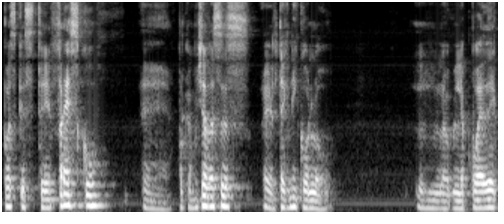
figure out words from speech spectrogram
pues que esté fresco, eh, porque muchas veces el técnico lo, le, puede,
